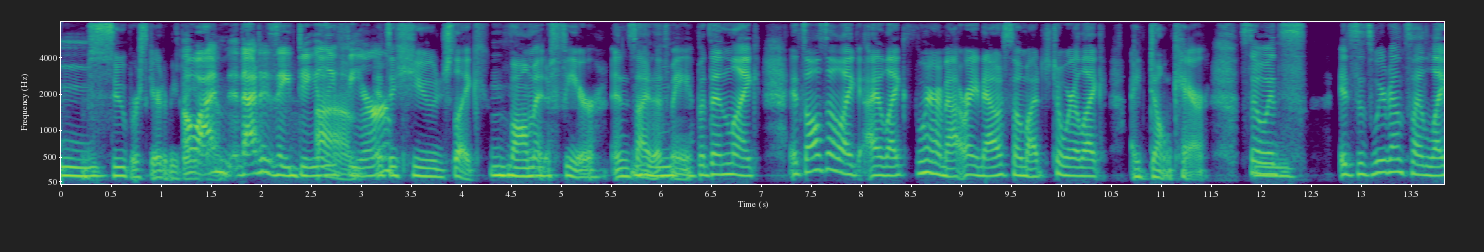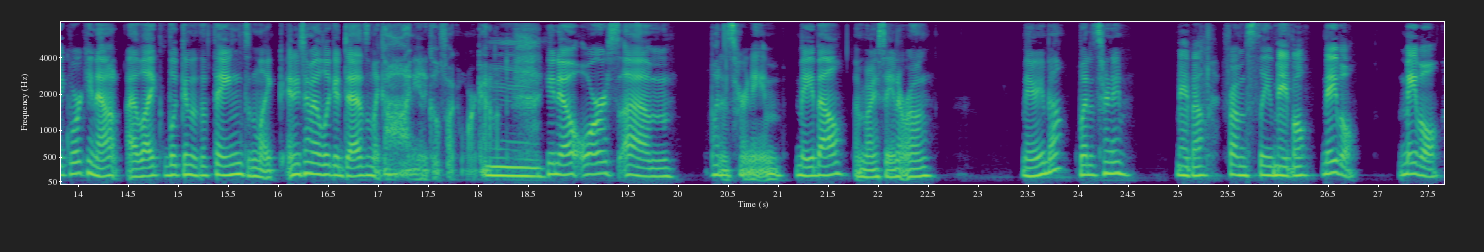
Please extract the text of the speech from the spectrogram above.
I'm super scared to be big. Oh. I'm. That is a daily Um, fear. It's a huge like Mhm. vomit fear inside of Mhm. me. But then like it's also like I like where I'm at right now so much to where like I don't care. So Mm. it's it's this weird balance. I like working out. I like looking at the things and like anytime I look at Des, I'm like, oh, I need to go fucking work out. Mm. You know, or um, what is her name? Maybell. Am I saying it wrong? Marybell? What is her name? Mabel. From Sleep Mabel. Mabel. Mabel.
